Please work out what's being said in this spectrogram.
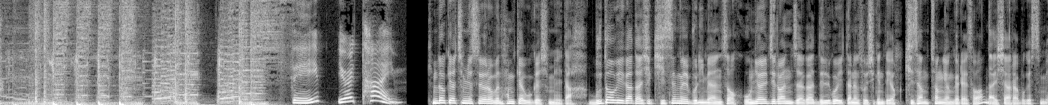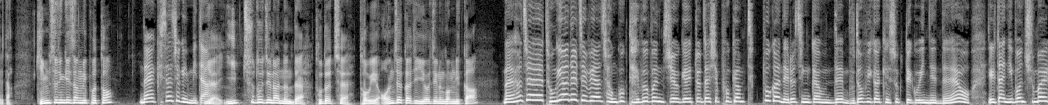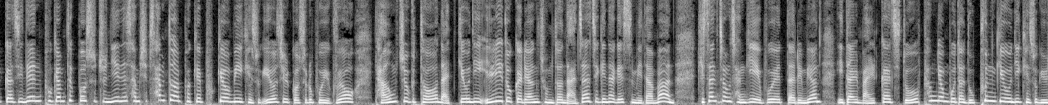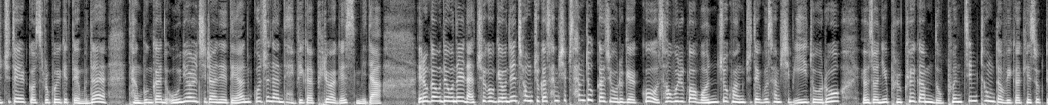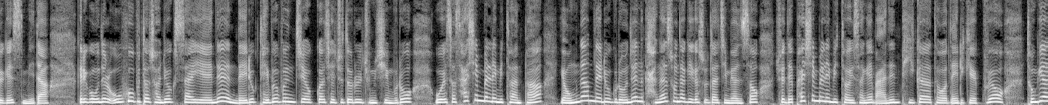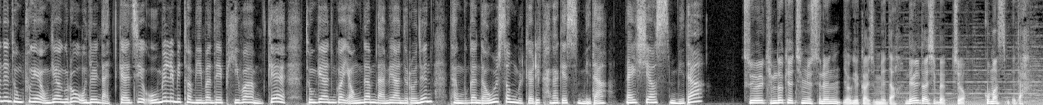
Save your time. 김덕기 아침 뉴스 여러분 함께하고 계십니다. 무더위가 다시 기승을 부리면서 온열 질환자가 늘고 있다는 소식인데요. 기상청 연결해서 날씨 알아보겠습니다. 김수진 기상 리포터. 네, 기상청입니다. 예, 입추도 지났는데 도대체 더위 언제까지 이어지는 겁니까? 네, 현재 동해안을 제외한 전국 대부분 지역에 또다시 폭염특보가 내려진 가운데 무더위가 계속되고 있는데요. 일단 이번 주말까지는 폭염특보 수준인 33도 안팎의 폭염이 계속 이어질 것으로 보이고요. 다음 주부터 낮 기온이 1, 2도가량 좀 더 낮아지긴 하겠습니다만 기상청 장기 예보에 따르면 이달 말까지도 평년보다 높은 기온이 계속 유지될 것으로 보이기 때문에 당분간 온열 질환에 대한 꾸준한 대비가 필요하겠습니다. 이런 가운데 오늘 낮 최고 기온은 청주가 33도까지 오르겠고 있고 서울과 원주, 광주, 대구 32도로 여전히 불쾌감 높은 찜통 더위가 계속되겠습니다. 그리고 오늘 오후부터 저녁 사이에는 내륙 대부분 지역과 제주도를 중심으로 5에서 40mm 안팎, 영남 내륙으로는 강한 소나기가 쏟아지면서 최대 80mm 이상의 많은 비가 더 내리겠고요. 동해안은 동풍의 영향으로 오늘 낮까지 5mm 미만의 비와 함께 동해안과 영남 남해안으로는 당분간 너울성 물결이 강하겠습니다. 날씨였습니다. 수요일 김덕희 아침 뉴스는 여기까지입니다. 내일 다시 뵙죠. 고맙습니다.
